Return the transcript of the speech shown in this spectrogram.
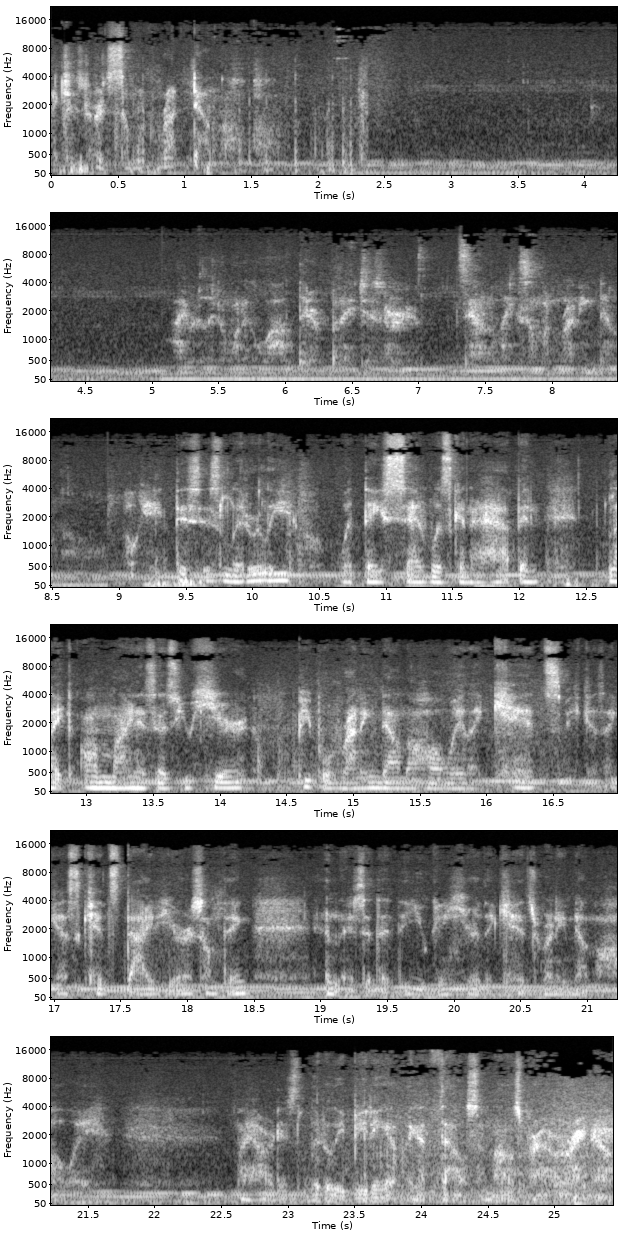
I just heard someone run down the hall. I really don't want to go out there, but I just heard it sounded like someone running down the hall. Okay, this is literally what they said was gonna happen. Like online, it says you hear people running down the hallway like kids, because I guess kids died here or something. And they said that you can hear the kids running down the hallway. My heart is literally beating at like a thousand miles per hour right now.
